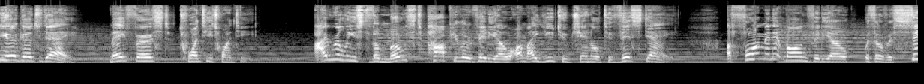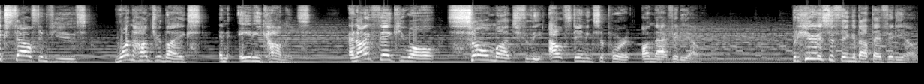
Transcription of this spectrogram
year ago today, May 1st, 2020, I released the most popular video on my YouTube channel to this day. A 4 minute long video with over 6,000 views, 100 likes, and 80 comments. And I thank you all so much for the outstanding support on that video. But here is the thing about that video.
